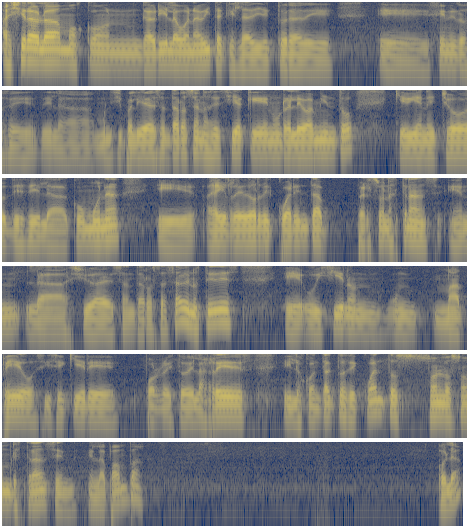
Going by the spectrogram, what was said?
ayer hablábamos con Gabriela Buenavita, que es la directora de géneros de, de, la Municipalidad de Santa Rosa, nos decía que en un relevamiento que habían hecho desde la comuna hay alrededor de 40 personas trans en la ciudad de Santa Rosa. ¿Saben ustedes eh, o hicieron un mapeo, si se quiere, por esto de las redes y los contactos de cuántos son los hombres trans en, en La Pampa? ¿Hola?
